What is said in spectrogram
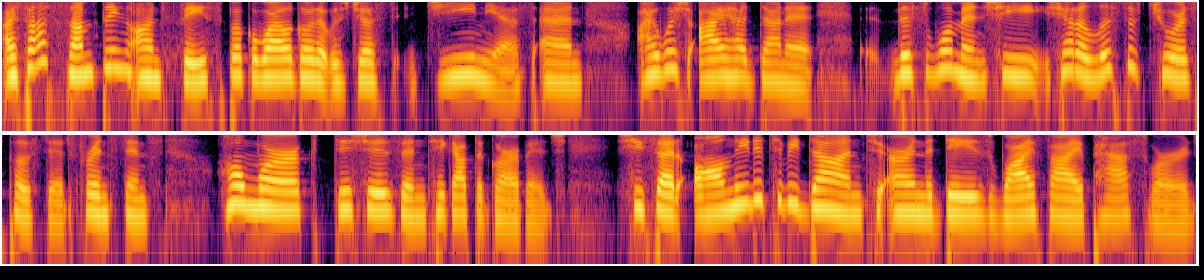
I saw something on Facebook a while ago that was just genius and I wish I had done it. This woman, she she had a list of chores posted. For instance, homework, dishes and take out the garbage. She said all needed to be done to earn the day's Wi-Fi password.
